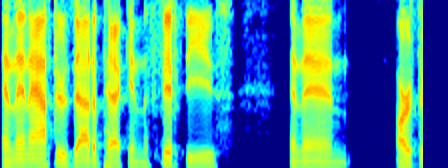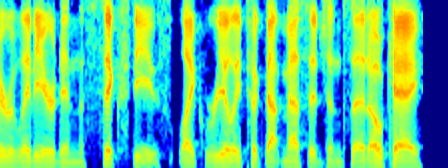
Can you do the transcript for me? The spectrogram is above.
And then after Zatopek in the 50s and then Arthur Lydiard in the 60s like really took that message and said, "Okay,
